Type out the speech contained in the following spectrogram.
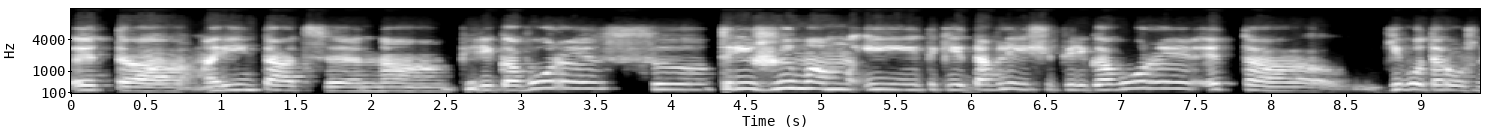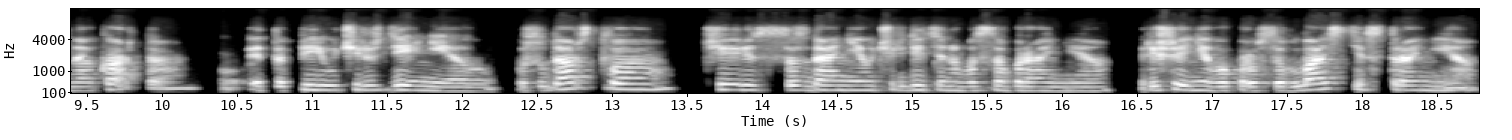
это ориентация на переговоры с режимом и такие давлеющие переговоры, это его дорожная карта, это переучреждение государства, через создание учредительного собрания, решение вопроса власти в стране.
